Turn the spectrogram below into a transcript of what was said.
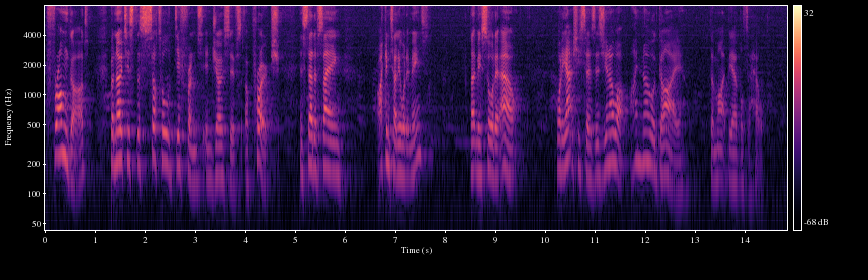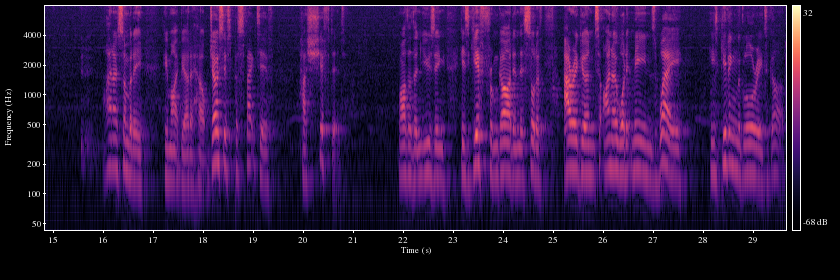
from God, but notice the subtle difference in Joseph's approach. Instead of saying, I can tell you what it means, let me sort it out, what he actually says is, you know what? I know a guy that might be able to help. I know somebody who might be able to help. Joseph's perspective has shifted. Rather than using his gift from God in this sort of arrogant, I know what it means way, he's giving the glory to God.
